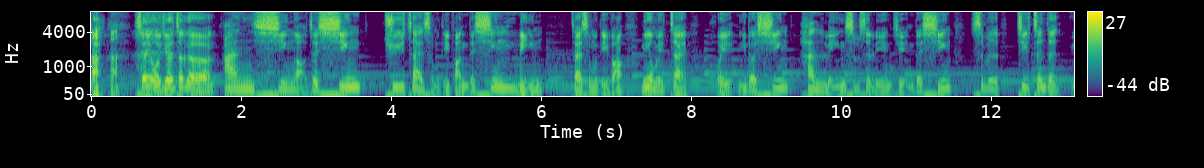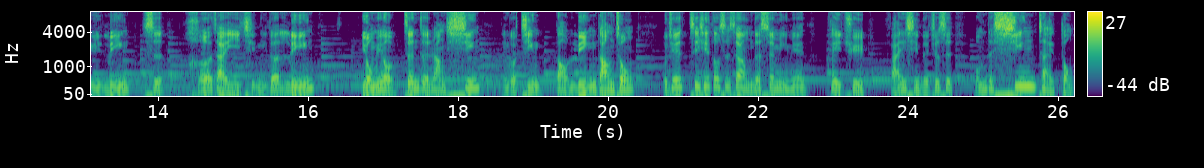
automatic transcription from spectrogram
所以我觉得这个安心啊，这心居在什么地方？你的心灵在什么地方？你有没有在回？你的心和灵是不是连接？你的心是不是既真的与灵是合在一起？你的灵有没有真正让心能够进到灵当中？我觉得这些都是在我们的生命里面可以去反省的，就是我们的心在动，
